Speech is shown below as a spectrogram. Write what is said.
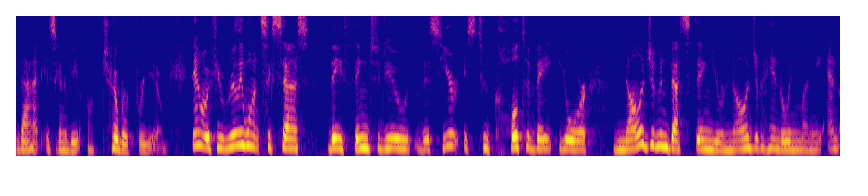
That is going to be October for you. Now, if you really want success, the thing to do this year is to cultivate your knowledge of investing, your knowledge of handling money, and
